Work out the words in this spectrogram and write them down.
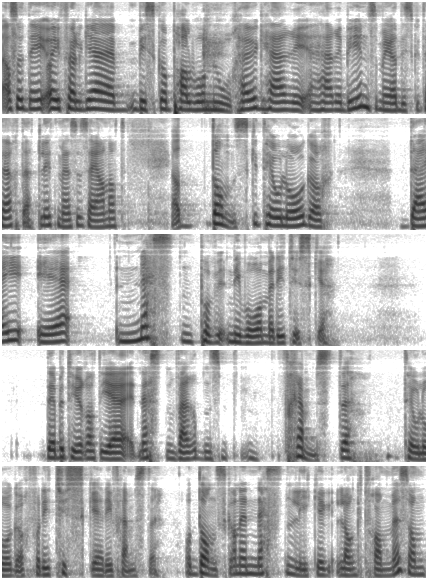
altså det og Ifølge biskop Halvor Nordhaug her i, her i, byen, som jeg har diskutert dette litt med, så sier han at ja, danske teologer de er nesten på nivå med de tyske. Det betyr at de er nesten verdens fremste teologer, for de tyske er de fremste. Og danskene er nesten like langt framme som,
